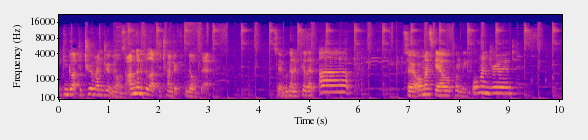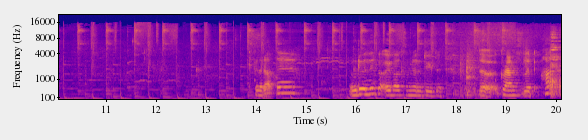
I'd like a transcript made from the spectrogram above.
it can go up to 200 mils. I'm gonna fill up to 200 mils there. So we're gonna fill it up. So on my scale, probably be 400. fill it up there. We'll do a little bit over because I'm gonna do the, the grams a little bit hot.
